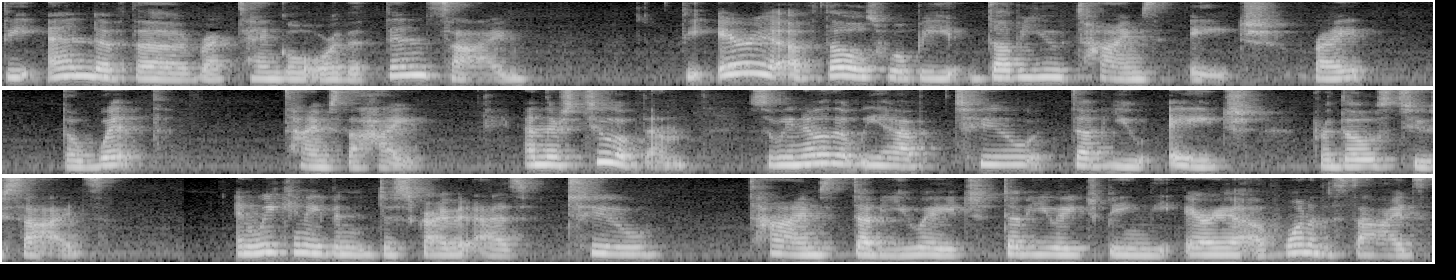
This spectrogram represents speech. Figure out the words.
the end of the rectangle or the thin side, the area of those will be w times h, right? The width times the height. And there's two of them, so we know that we have 2wh for those two sides. And we can even describe it as 2 times WH, WH being the area of one of the sides,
